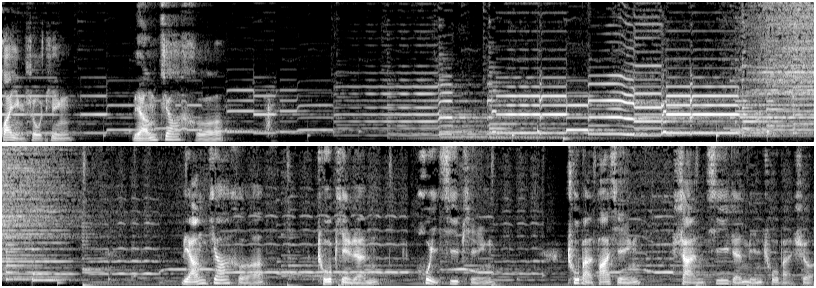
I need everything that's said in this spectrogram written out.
欢迎收听《梁家河》。梁家河，出品人惠西平，出版发行陕西人民出版社。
